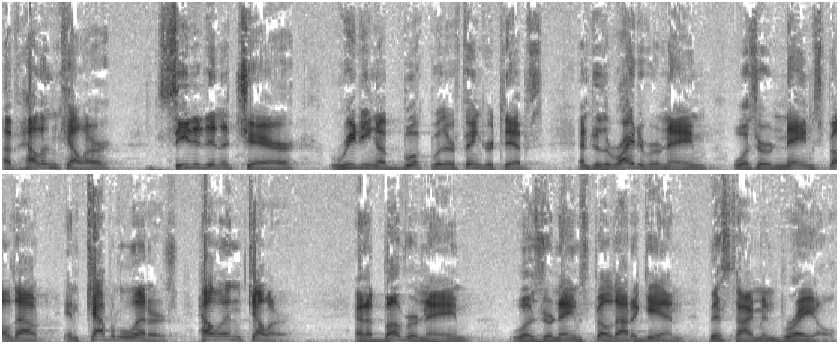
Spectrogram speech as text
of Helen Keller seated in a chair reading a book with her fingertips, and to the right of her name was her name spelled out in capital letters Helen Keller. And above her name was her name spelled out again, this time in Braille.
